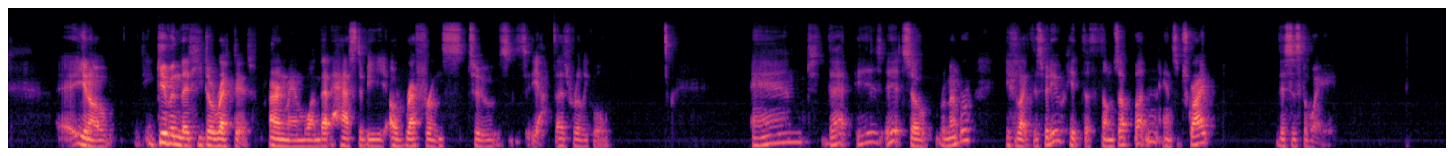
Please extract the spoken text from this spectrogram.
uh, you know, given that he directed Iron Man 1, that has to be a reference to, yeah, that's really cool. And that is it. So remember, if you like this video, hit the thumbs up button and subscribe. This is the way.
